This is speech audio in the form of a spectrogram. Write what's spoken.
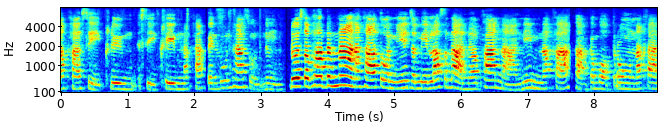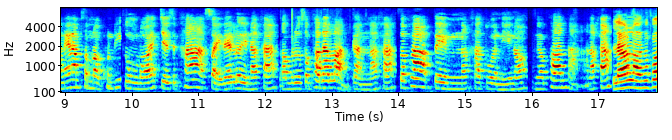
นะคะ สีครีม สีครีมนะคะ เป็นรุ่น 501 โดยสภาพด้านหน้านะคะ ตัวนี้จะมีลักษณะเนื้อผ้าหนานิ่มนะคะ ขากระบอกตรงนะคะ แนะนำสำหรับคนที่สูง 175 ใส่ได้เลยนะคะ เรามาดูสภาพด้านหลังกันนะคะ สภาพเต็มนะคะ ตัวนี้เนาะ เนื้อผ้าหนานะคะ แล้วเราก็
